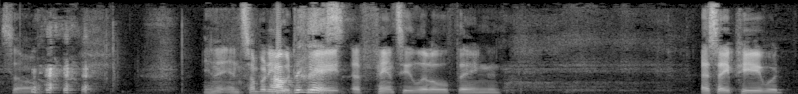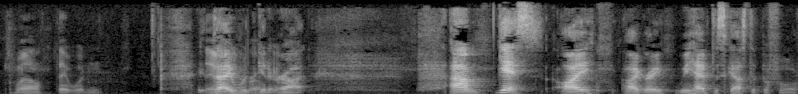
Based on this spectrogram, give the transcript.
So, and, and somebody Um, would create yes. a fancy little thing. SAP would, well, they wouldn't. they would be would get it right. Um, yes, I I agree. We have discussed it before.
